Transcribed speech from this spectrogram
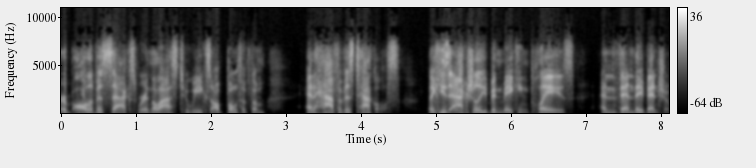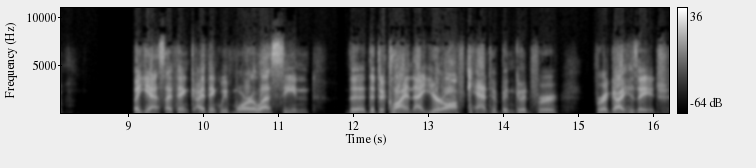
or all of his sacks were in the last 2 weeks, all both of them, and half of his tackles. Like he's actually been making plays and then they bench him. But yes, I think I think we've more or less seen the the decline. That year off can't have been good for for a guy his age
